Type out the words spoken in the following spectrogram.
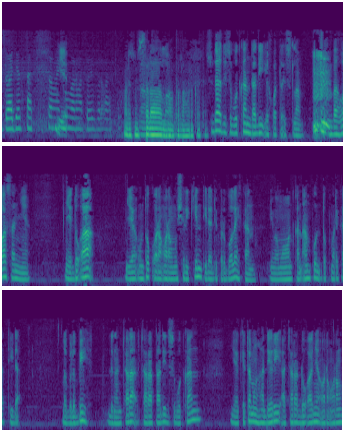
Itu aja Ustaz. Assalamualaikum Iya. warahmatullahi wabarakatuh. Waalaikumsalam warahmatullahi wabarakatuh. Sudah disebutkan tadi ikhwatul Islam bahwasannya ya doa ya untuk orang-orang musyrikin tidak diperbolehkan. Memohonkan ampun untuk mereka tidak. Lebih-lebih dengan cara cara tadi disebutkan ya kita menghadiri acara doanya orang-orang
